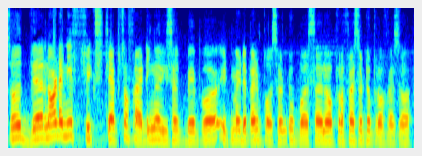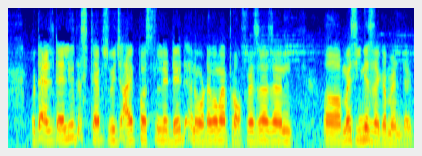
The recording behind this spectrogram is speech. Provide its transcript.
So there are not any fixed steps of writing a research paper. It may depend person to person or professor to professor. But I'll tell you the steps which I personally did and whatever my professors and uh, my seniors recommended.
